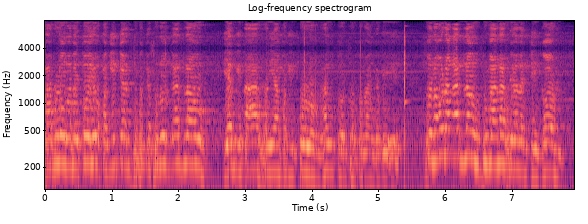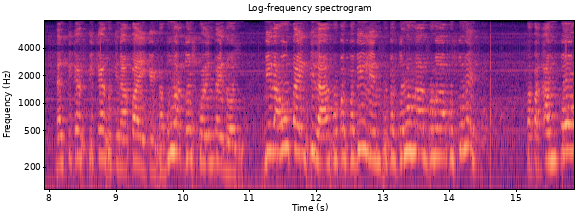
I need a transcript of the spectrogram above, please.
Pablo nga may tuyo pagikan sa pagkasunod nga adlaw, iyang gitaas ang iyang pagipulong hangtod sa tungang gabi. So naunang adlaw sumana sila ng tigom. Nagpikas-pikas sa tinapay kay sa buhat 2.42, milahutay sila sa pagpabilin sa pagtulungan sa mga apostoles. Sa pag-ampok,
